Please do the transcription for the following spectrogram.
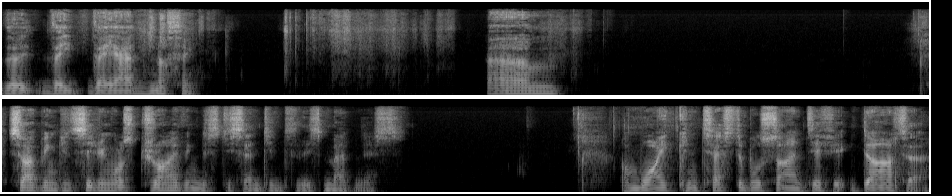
They, they, they add nothing. Um, so I've been considering what's driving this descent into this madness and why contestable scientific data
